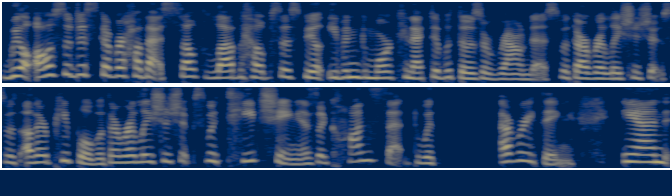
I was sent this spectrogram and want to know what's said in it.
we'll also discover how that self love helps us feel even more connected with those around us, with our relationships with other people, with our relationships with teaching as a concept, with everything. And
